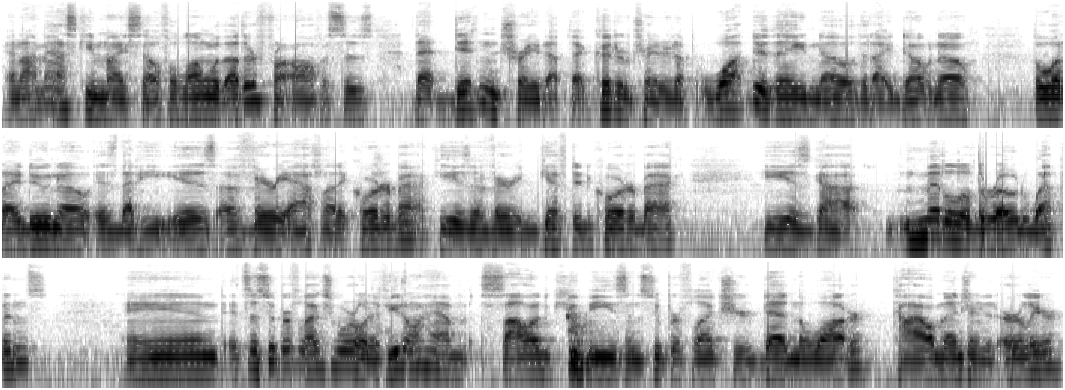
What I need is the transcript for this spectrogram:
And I'm asking myself, along with other front offices that didn't trade up, that could have traded up, what do they know that I don't know? But what I do know is that he is a very athletic quarterback. He is a very gifted quarterback. He has got middle of the road weapons and it's a superflex world. If you don't have solid QBs in superflex, you're dead in the water. Kyle mentioned it earlier.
